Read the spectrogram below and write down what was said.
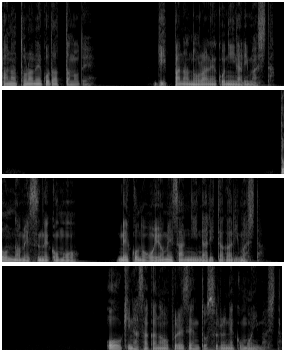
派な虎猫だったので、立派な野良猫になりました。どんなメス猫も猫のお嫁さんになりたがりました。大きな魚をプレゼントする猫もいました。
